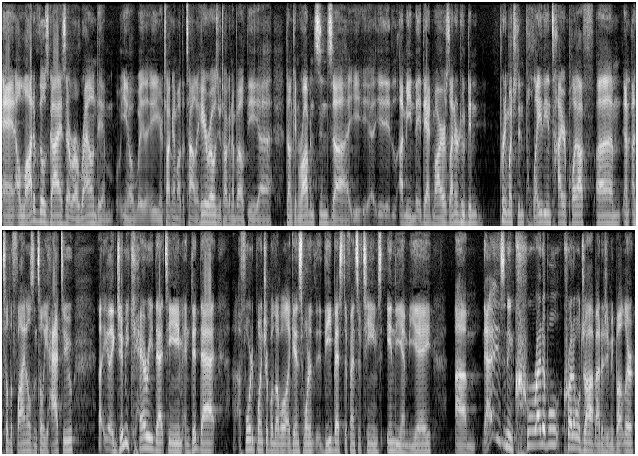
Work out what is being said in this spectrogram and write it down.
And a lot of those guys that were around him, you know, you're talking about the Tyler Herros, you're talking about the uh, Duncan Robinsons. Uh, I mean, they, had Meyers Leonard, who didn't pretty much didn't play the entire playoff um, until the finals, until he had to. Like, like Jimmy carried that team and did that a 40 point triple double against one of the best defensive teams in the NBA. Um, that is an incredible, incredible job out of Jimmy Butler.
